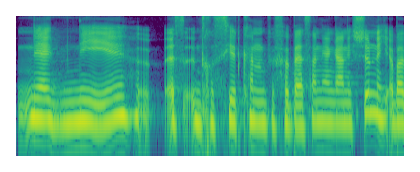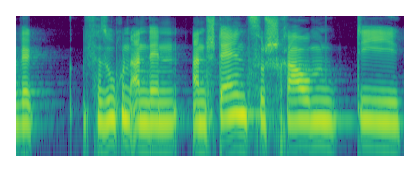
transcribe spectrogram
Nee, nee, es interessiert kann und wir verbessern ja gar nicht, stimmt nicht, aber wir versuchen an den an Stellen zu schrauben, die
